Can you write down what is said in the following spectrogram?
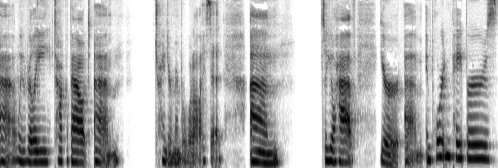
uh, we really talk about um, trying to remember what all I said. Um, so you'll have your um, important papers,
